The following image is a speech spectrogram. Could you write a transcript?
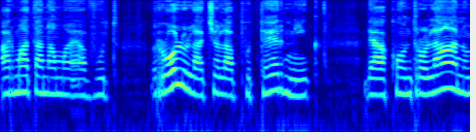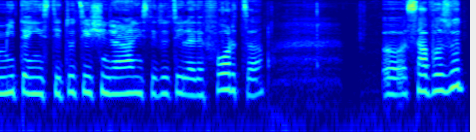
armata n-a mai avut rolul acela puternic de a controla anumite instituții și, în general, instituțiile de forță, uh, s-a văzut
